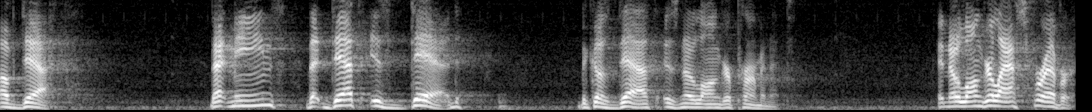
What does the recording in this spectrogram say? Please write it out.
of death. That means that death is dead because death is no longer permanent. It no longer lasts forever.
